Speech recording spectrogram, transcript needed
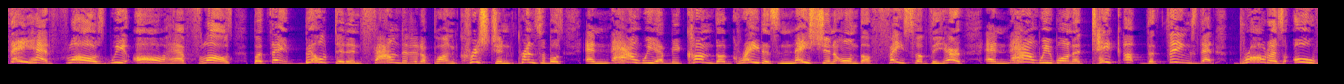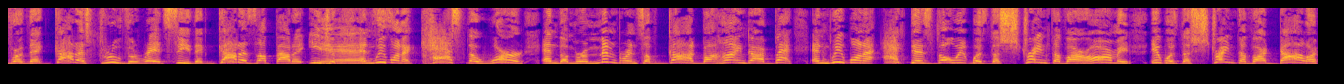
They had flaws. We all have flaws, but they built it and founded it upon Christian principles. And now we have become the greatest nation on the face of the earth. And now we want to take up the things that brought us over, that got us through the Red Sea, that got us up out of Egypt. Yes. And we want to cast the word and the remembrance of God behind our back. And we want to act as though it was the strength of our army. It was the strength of our dollar.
